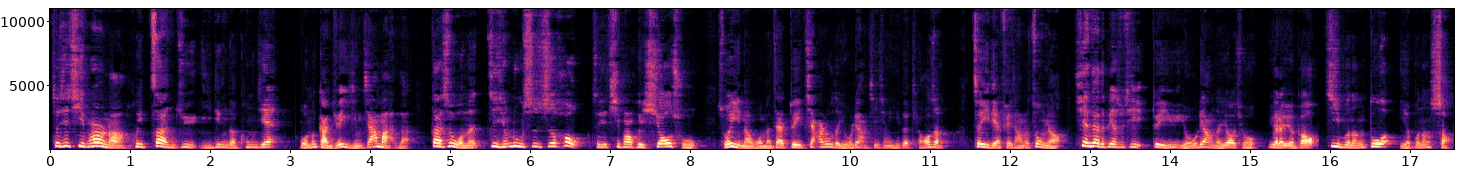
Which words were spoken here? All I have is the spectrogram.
这些气泡呢会占据一定的空间，我们感觉已经加满了。但是我们进行路试之后，这些气泡会消除，所以呢，我们再对加入的油量进行一个调整，这一点非常的重要。现在的变速器对于油量的要求越来越高，既不能多也不能少。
